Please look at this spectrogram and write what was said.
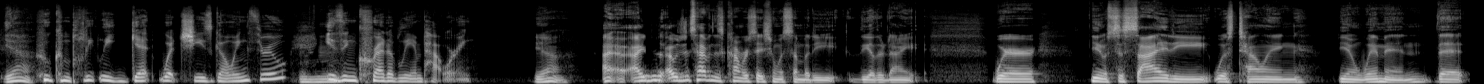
Yeah. who completely get what she's going through mm-hmm. is incredibly empowering. Yeah. I, I I was just having this conversation with somebody the other night where, you know, society was telling, you know, women that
